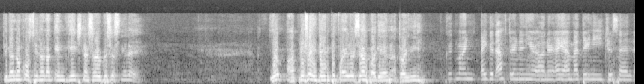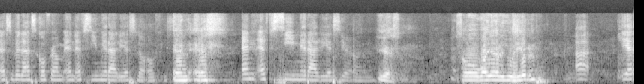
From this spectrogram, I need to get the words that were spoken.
Tinanong ko sino nag-engage ng services nila eh. Yep, uh, please identify yourself again, attorney. Good morning, ay good afternoon, Your Honor. I am Attorney Giselle S. Velasco from NFC Miralles Law Office. NS, NFC Miralles, Your Honor. yes. So why are you here? Uh, yeah,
